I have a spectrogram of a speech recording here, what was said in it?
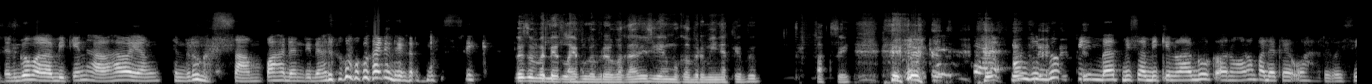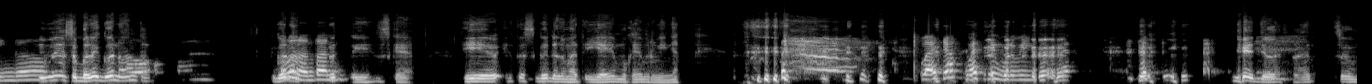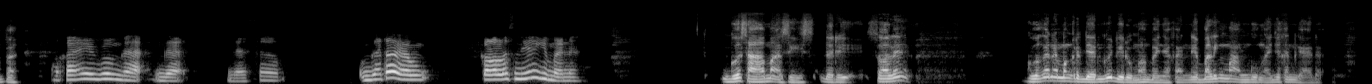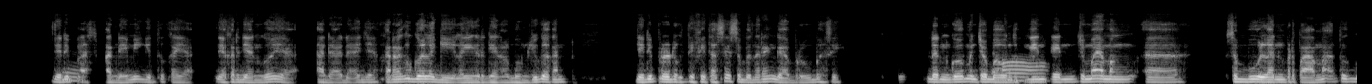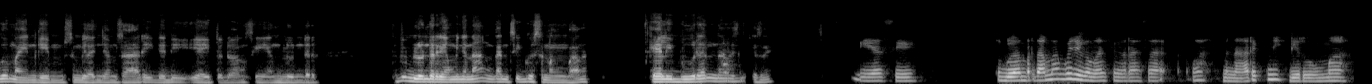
dan gue malah bikin hal-hal yang cenderung sampah dan tidak ada hubungannya dengan musik gue sempet liat live lo berapa kali sih yang muka berminyak itu fuck sih. Kayak anjing gue banget bisa bikin lagu ke orang-orang pada kayak wah rilis single. Cuma yang sebelnya gue nonton gue lu nonton? terus, kayak iya terus gue dalam hati iya ya mukanya berminyak. Banyak banget yang berminyak. Gak jelas banget sumpah. Makanya gue nggak nggak nggak se nggak tahu ya kalau lo sendiri gimana? Gue sama sih dari soalnya gue kan emang kerjaan gue di rumah banyak kan ya paling manggung aja kan gak ada. Jadi Hmm. pas pandemi gitu kayak ya kerjaan gue ya ada-ada aja. Karena gue lagi lagi ngerjain album juga kan. Jadi produktivitasnya sebenarnya nggak berubah sih. Dan gue mencoba untuk Oh. maintain cuma emang eh, sebulan pertama tuh gue main game 9 jam sehari. Jadi ya itu doang sih yang blunder. Tapi blunder yang menyenangkan sih gue seneng banget. Kayak liburan tau sih? Biasanya. iya sih. Sebulan pertama gue juga masih ngerasa wah menarik nih di rumah.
